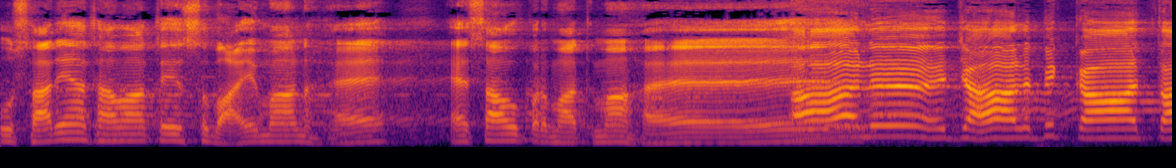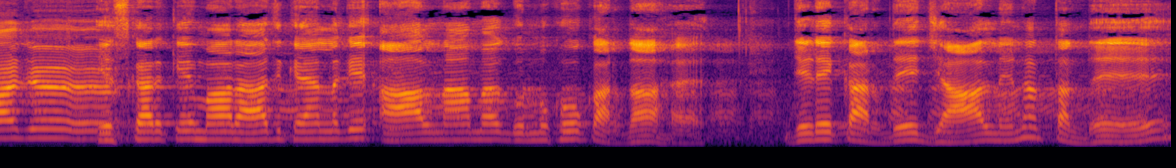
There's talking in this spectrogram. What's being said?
ਉਹ ਸਾਰਿਆਂ ਥਾਵਾਂ ਤੇ ਸੁਭਾਇਮਾਨ ਹੈ। ਐਸਾ ਉਹ ਪਰਮਾਤਮਾ ਹੈ। ਆਲ ਜਾਲ ਬਿਕਾ ਤਜ। ਇਸ ਕਰਕੇ ਮਹਾਰਾਜ ਕਹਿਣ ਲੱਗੇ ਆਲ ਨਾਮ ਗੁਰਮੁਖੋ ਘਰ ਦਾ ਹੈ। ਜਿਹੜੇ ਘਰ ਦੇ ਜਾਲ ਨੇ ਨਾ ਧੰਦੇ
